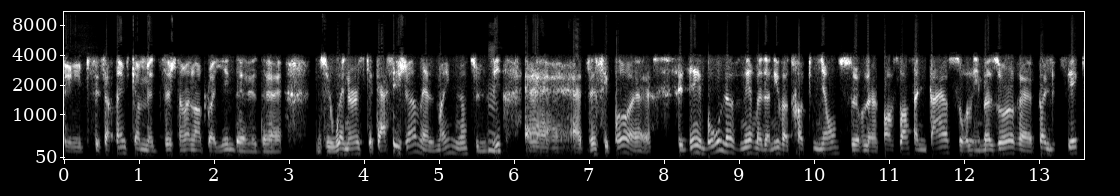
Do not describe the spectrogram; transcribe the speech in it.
c'est certain. comme me disait justement l'employé de, de du Winners qui était assez jeune elle-même là, tu le dis, mm. euh, elle disait c'est pas euh, c'est bien beau là venir me donner votre opinion sur le passeport sanitaire, sur les mesures euh, politiques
